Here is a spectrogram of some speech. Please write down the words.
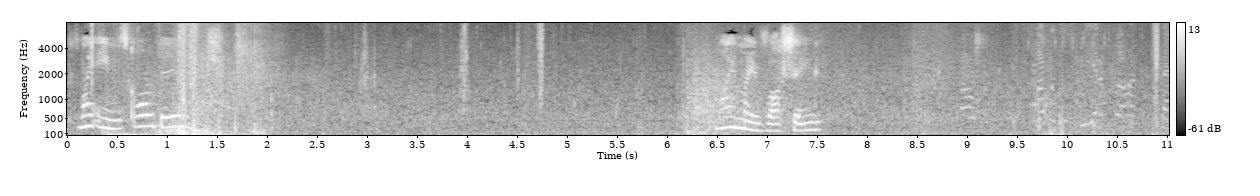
Cause my aim is garbage. Why am I rushing? Oh, how would you hit him for 110?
